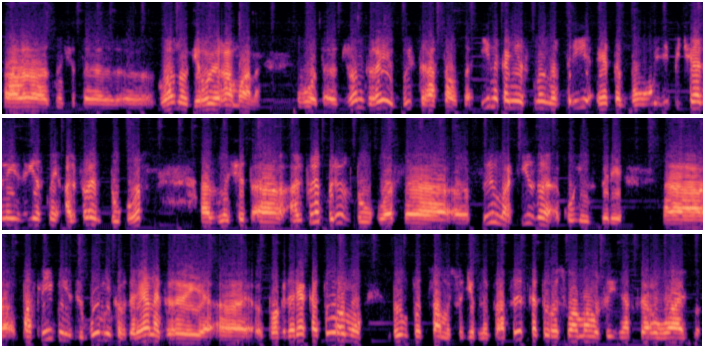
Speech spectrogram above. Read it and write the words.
э, значит, э, главного героя романа. Вот, э, Джон Грей быстро остался. И, наконец, номер три – это Боузи, печально известный, Альфред Дуглас – а, значит, а, Альфред Брюс Дуглас, а, сын маркиза Куинсбери, последний из любовников Дариана Грея, благодаря которому был тот самый судебный процесс, который сломал жизнь Оскару Уальду.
